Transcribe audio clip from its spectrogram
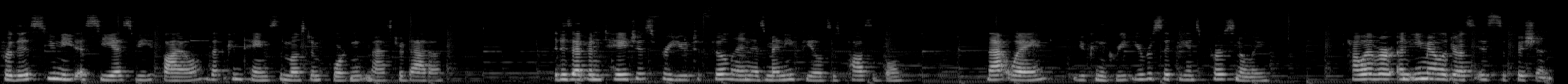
For this, you need a CSV file that contains the most important master data. It is advantageous for you to fill in as many fields as possible. That way, you can greet your recipients personally. However, an email address is sufficient.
